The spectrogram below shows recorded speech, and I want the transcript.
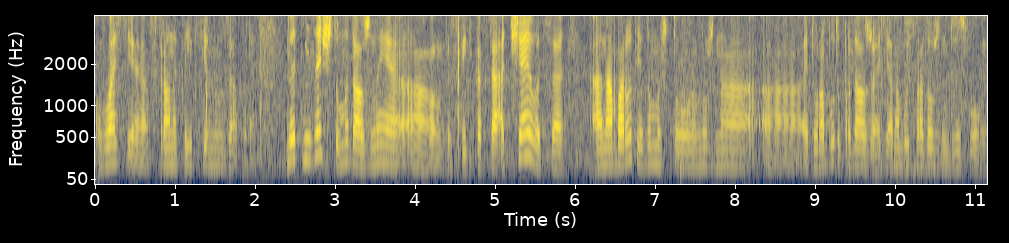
у власти в странах коллективного Запада. Но это не значит, что мы должны, а, так сказать, как-то отчаиваться, а наоборот, я думаю, что нужно а, эту работу продолжать, и она будет продолжена, безусловно.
